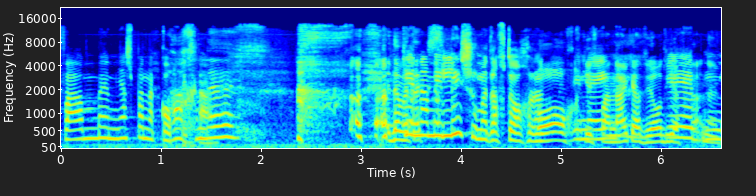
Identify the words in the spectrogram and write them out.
φάμε μια σπανακόπιτα. Αχ, ναι. Και να μιλήσουμε ταυτόχρονα. Όχ, Δηλαδή, και να σπανάκια, είναι- διόδια και, αυτά, ναι. μ,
